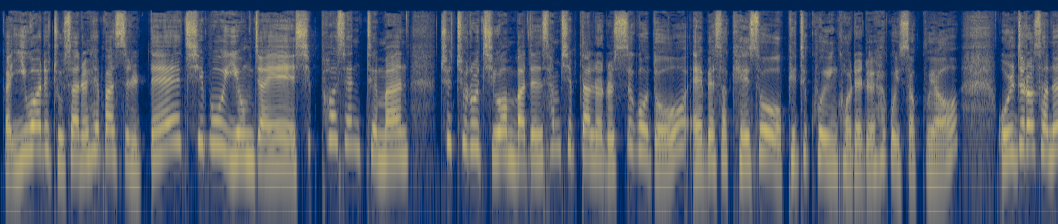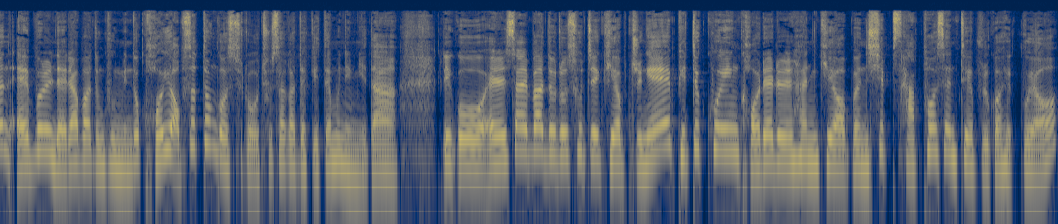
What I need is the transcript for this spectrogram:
그러니까 2월에 조사를 해봤을 때 치보 이용자의 10%만 최초로 지원받은 30달러를 쓰고도 앱에서 계속 비트코인 거래를 하고 있었고요. 올 들어서는 앱을 내려받은 국민도 거의 없었던 것으로 조사가 됐기 때문입니다. 그리고 엘살바도르 소재 기업 중에 비트코인 거래를 한 기업은 14%에 불과했고요.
